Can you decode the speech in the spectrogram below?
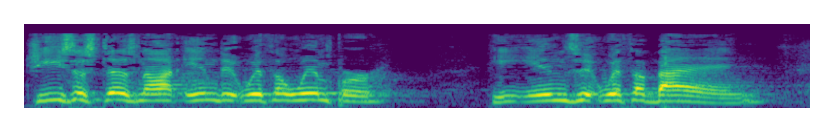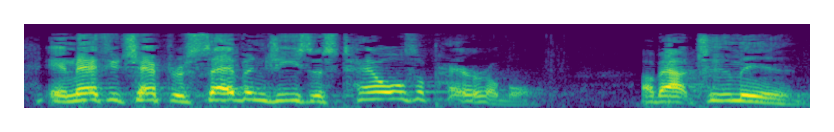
Jesus does not end it with a whimper. He ends it with a bang. In Matthew chapter 7, Jesus tells a parable about two men.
